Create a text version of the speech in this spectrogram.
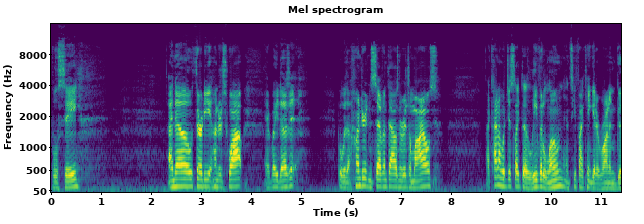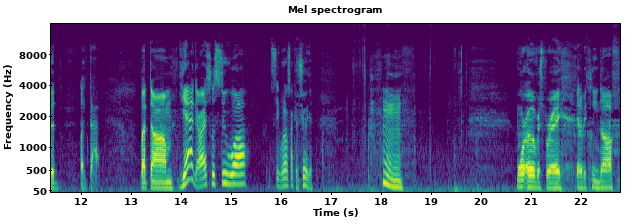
We'll see. I know 3800 swap, everybody does it, but with 107,000 original miles, I kind of would just like to leave it alone and see if I can't get it running good like that. But um, yeah, guys, let's do. Uh, let's see what else I can show you. Hmm. More overspray. Got to be cleaned off.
